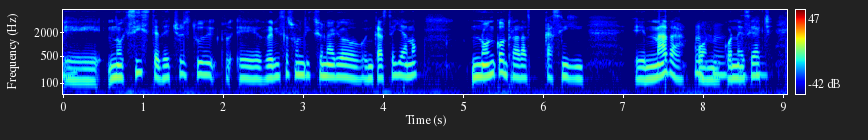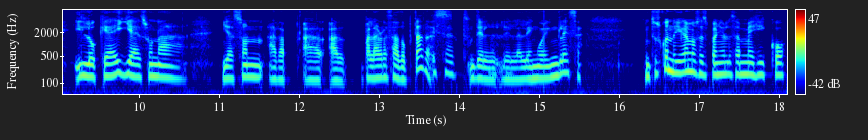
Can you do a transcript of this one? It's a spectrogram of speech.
Eh, no existe. De hecho, si tú eh, revisas un diccionario en castellano, no encontrarás casi eh, nada con, con SH. Y lo que hay ya es una ya son palabras adoptadas de, de la lengua inglesa. Entonces, cuando llegan los españoles a México,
